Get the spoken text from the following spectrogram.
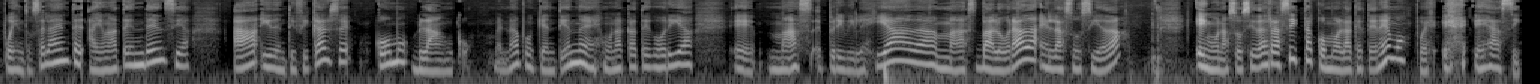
pues entonces la gente, hay una tendencia a identificarse como blanco, ¿verdad? Porque entiende, es una categoría eh, más privilegiada, más valorada en la sociedad. En una sociedad racista como la que tenemos, pues es, así.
